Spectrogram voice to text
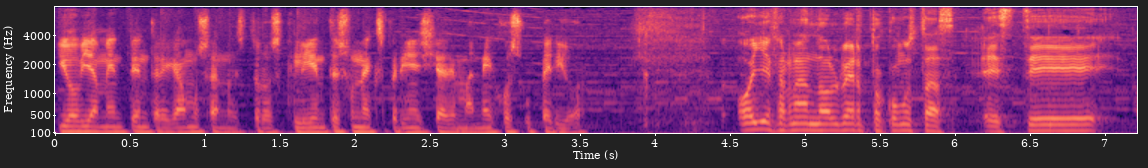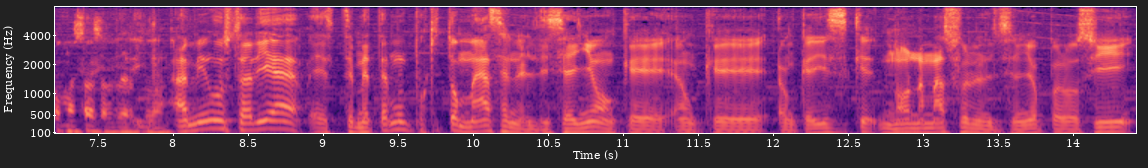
y obviamente entregamos a nuestros clientes una experiencia de manejo superior. Oye, Fernando, Alberto, ¿cómo estás? Este, ¿Cómo estás, Alberto? a mí me gustaría este, meterme un poquito más en el diseño, aunque, aunque, aunque dices que no nada más fue en el diseño, pero sí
